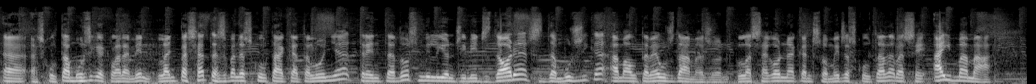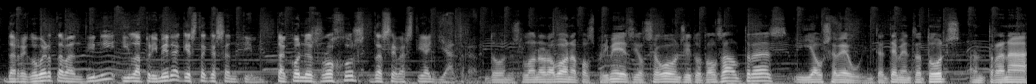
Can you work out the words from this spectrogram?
eh, escoltar música clarament. L'any passat es van escoltar a Catalunya 32 milions i mig d'hores de música amb altaveus d'Amazon. La segona cançó més escoltada va ser Ai Mamà, de Rigoberta Bandini, i la primera, aquesta que sentim, Tacones Rojos, de Sebastián Yatra. Doncs l'enhorabona pels primers i els segons i tots els altres, i ja ho sabeu, intentem entre tots entrenar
